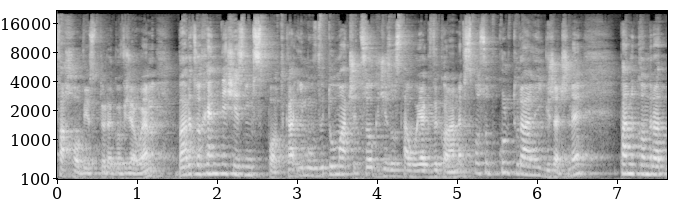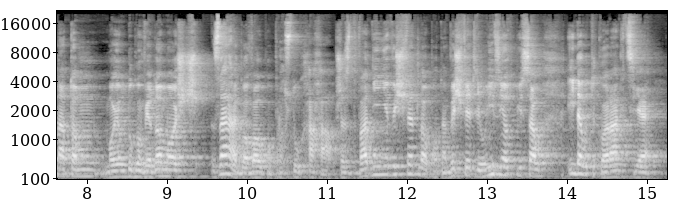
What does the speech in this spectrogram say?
fachowiec, którego wziąłem, bardzo chętnie się z nim spotka i mu wytłumaczy, co gdzie zostało jak wykonane w sposób kulturalny i grzeczny, pan Konrad na tą moją długą wiadomość zareagował po prostu haha. Przez dwa dni nie wyświetlał, potem wyświetlił, nic nie odpisał i dał tylko reakcję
